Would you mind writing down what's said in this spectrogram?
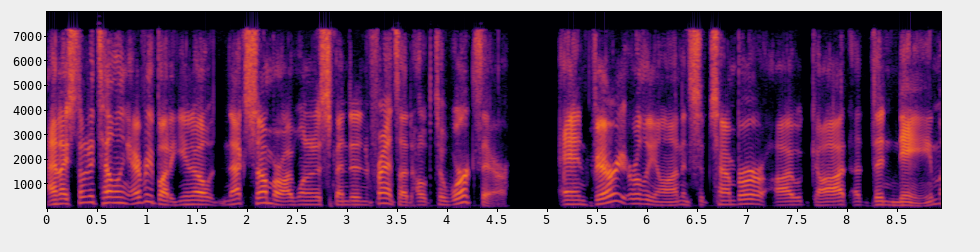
And I started telling everybody, you know, next summer I wanted to spend it in France. I'd hope to work there. And very early on in September, I got the name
